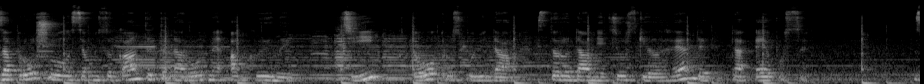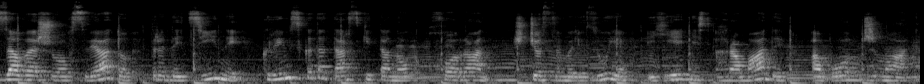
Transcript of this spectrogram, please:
запрошувалися музиканти та народні акини, ті, хто розповідав стародавні тюркські легенди та епоси. Завершував свято традиційний кримсько-татарський танок хоран, що символізує єдність громади або джмаата.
